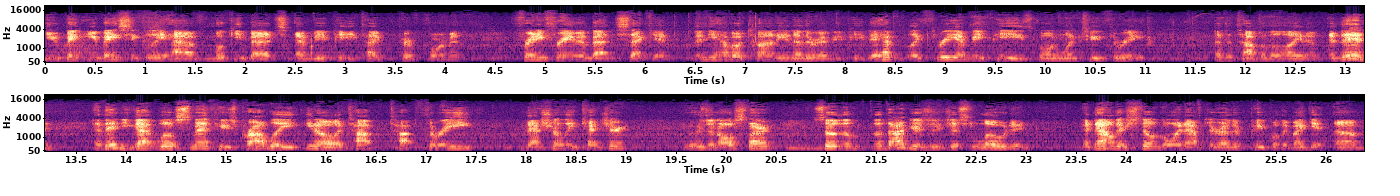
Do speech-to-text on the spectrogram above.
You ba- you basically have Mookie Betts MVP type performance, Freddie Freeman batting second. Then you have Ohtani, another MVP. They have like three MVPs going one, two, three, at the top of the lineup, and then and then you got Will Smith, who's probably you know a top top three National League catcher, who's an All Star. So the the Dodgers are just loaded, and now they're still going after other people. They might get um,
